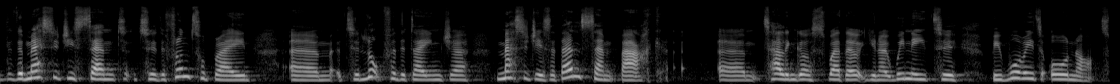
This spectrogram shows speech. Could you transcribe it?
the message is sent to the frontal brain um, to look for the danger. Messages are then sent back um, telling us whether you know we need to be worried or not.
